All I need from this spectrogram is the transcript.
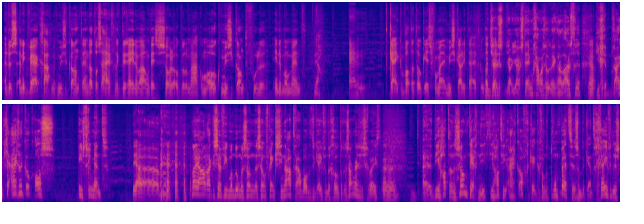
En, dus, en ik werk graag met muzikanten. En dat was eigenlijk de reden waarom ik deze solo ook wilde maken. Om ook muzikant te voelen in het moment. Ja. En te kijken wat dat ook is voor mij, muzikaliteit. Want, Want jouw stem, gaan we zo direct naar luisteren. Die gebruik je eigenlijk ook als instrument. Ja. Um, nou ja, laat ik eens even iemand noemen. Zo'n zo'n Frank Sinatra, wat natuurlijk een van de grotere zangers is geweest. Uh -huh. uh, die had een zangtechniek, die had hij eigenlijk afgekeken van de trompet. Dat is een bekend gegeven. Dus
